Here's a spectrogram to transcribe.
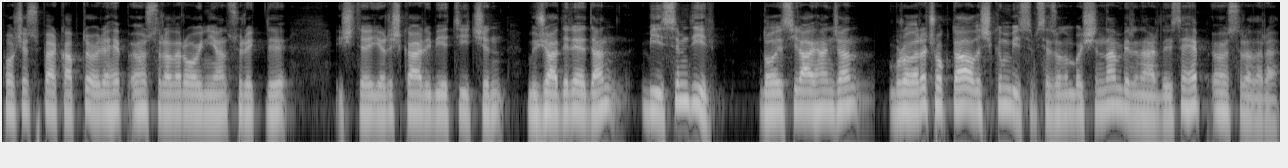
Porsche Super Cup'ta öyle hep ön sıralara oynayan sürekli işte yarış galibiyeti için mücadele eden bir isim değil. Dolayısıyla Ayhancan buralara çok daha alışkın bir isim. Sezonun başından beri neredeyse hep ön sıralara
